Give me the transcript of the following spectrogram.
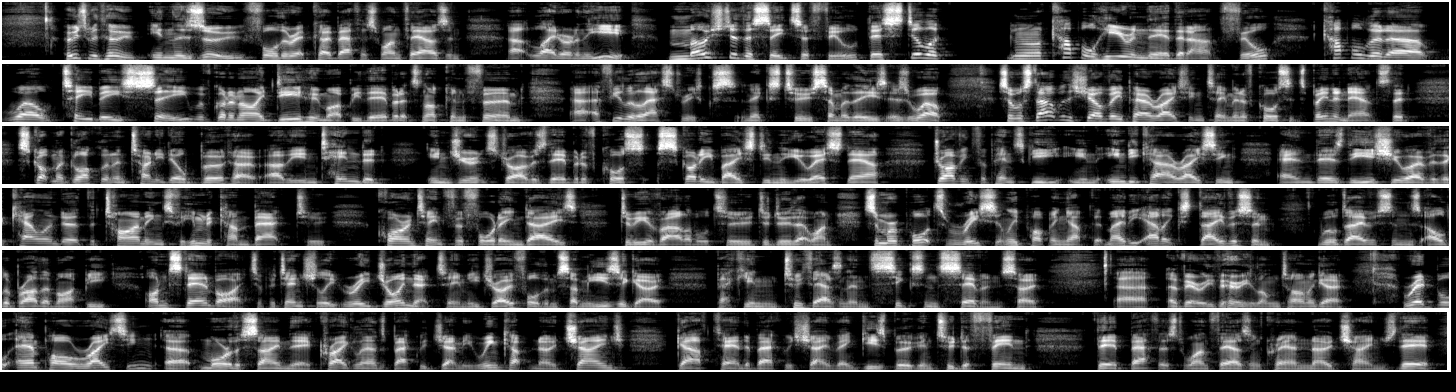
who's with who in the zoo for the Repco Bathurst 1000 uh, later on in the year. Most of the seats are filled. There's still a a couple here and there that aren't filled couple that are, well, TBC. We've got an idea who might be there, but it's not confirmed. Uh, a few little asterisks next to some of these as well. So we'll start with the Shell V Power Racing team. And of course, it's been announced that Scott McLaughlin and Tony D'Alberto are the intended endurance drivers there. But of course, Scotty based in the US now, driving for Penske in IndyCar racing. And there's the issue over the calendar, the timings for him to come back to quarantine for 14 days to be available to, to do that one. Some reports recently popping up that maybe Alex Davison, Will Davison's older brother, might be on standby to potentially rejoin that team. He drove for them some years ago, back in 2006 and 7. So, uh, a very, very long time ago. Red Bull Ampol Racing, uh, more of the same there. Craig Lowndes back with Jamie Whincup, no change. Garth Tander back with Shane Van Gisbergen to defend their Bathurst 1000 crown, no change there.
